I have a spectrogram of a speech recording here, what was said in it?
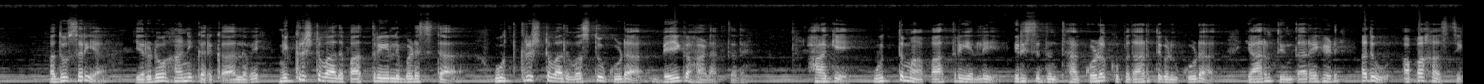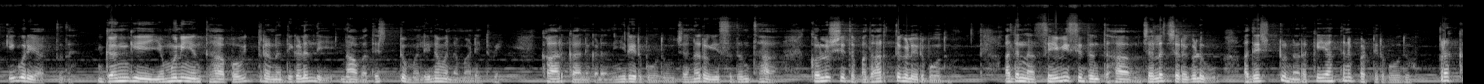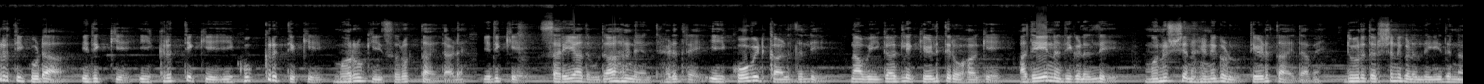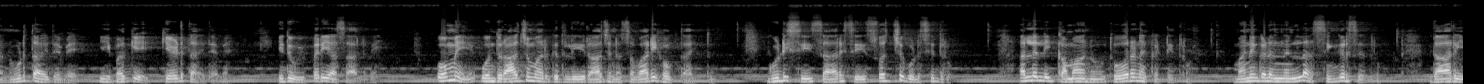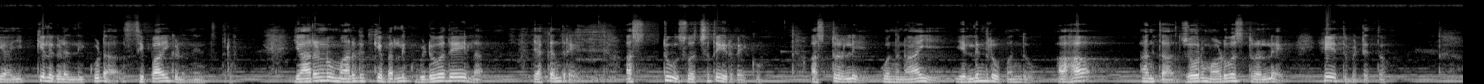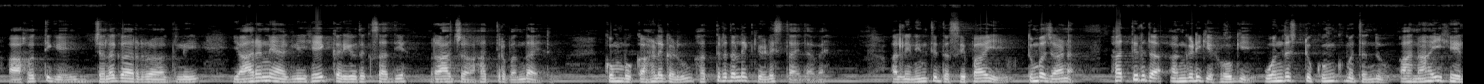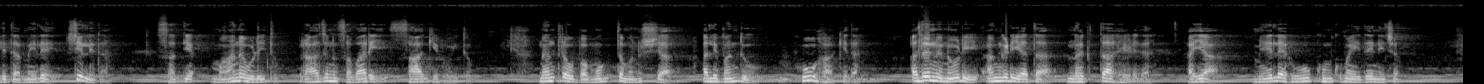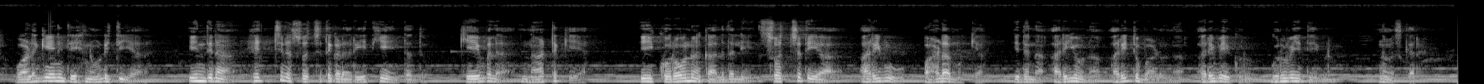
ಅದು ಸರಿಯಾ? ಎರಡೂ ಹಾನಿಕರಕ ಅಲ್ಲವೇ? ನಿಕೃಷ್ಟವಾದ ಪಾತ್ರೆಯಲ್ಲಿ ಬಡಿಸಿದ ಉತ್ಕೃಷ್ಟವಾದ ವಸ್ತು ಕೂಡ ಬೇಗ ಹಾಳಾಗ್ತದೆ. ಹಾಗೆ ಉತ್ತಮ ಪಾತ್ರೆಯಲ್ಲಿ ಇರಿಸಿದಂತಹ ಕೊಳಕು ಪದಾರ್ಥಗಳು ಕೂಡ ಯಾರು ತಿಂತಾರೆ ಹೇಳಿ? ಅದು ಅಪಹಾಸ್ಯಕ್ಕೆ ಗುರಿಯಾಗ್ತದೆ. ಗಂಗೆ ಯಮುನಿಯಂತಹ ಪವಿತ್ರ ನದಿಗಳಲ್ಲಿ ನಾವು ಅದೆಷ್ಟು ಮಲಿನವನ್ನ ಮಾಡಿದ್ವಿ. ಕಾರ್ಖಾನೆಗಳ ನೀರಿರ್ಬೋದು, ಜನರು ಎಸೆದಂತಹ ಕಲುಷಿತ ಪದಾರ್ಥಗಳಿರ್ಬೋದು, ಅದನ್ನು ಸೇವಿಸಿದಂತಹ ಜಲಚರಗಳು ಅದೆಷ್ಟು ನರಕಯಾತನೆ ಪಟ್ಟಿರಬಹುದು ಪ್ರಕೃತಿ ಕೂಡ ಇದಕ್ಕೆ, ಈ ಕೃತ್ಯಕ್ಕೆ, ಈ ಕುಕೃತ್ಯಕ್ಕೆ ಮರುಗಿ ಸೊರಗ್ತಾ ಇದ್ದಾಳೆ. ಇದಕ್ಕೆ ಸರಿಯಾದ ಉದಾಹರಣೆ ಅಂತ ಹೇಳಿದ್ರೆ ಈ ಕೋವಿಡ್ ಕಾಲದಲ್ಲಿ ನಾವು ಈಗಾಗಲೇ ಕೇಳ್ತಿರೋ ಹಾಗೆ ಅದೇ ನದಿಗಳಲ್ಲಿ ಮನುಷ್ಯನ ಹೆಣಗಳು ತೇಡ್ತಾ ಇದ್ದಾವೆ. ದೂರದರ್ಶನಗಳಲ್ಲಿ ಇದನ್ನ ನೋಡ್ತಾ ಇದ್ದೇವೆ. ಈ ಬಗ್ಗೆ ಕೇಳ್ತಾ ಇದ್ದೇವೆ. ಇದು ವಿಪರ್ಯಾಸ ಅಲ್ವೇ. ಒಮ್ಮೆ ಒಂದು ರಾಜಮಾರ್ಗದಲ್ಲಿ ರಾಜನ ಸವಾರಿ ಹೋಗ್ತಾ ಇತ್ತು. ಗುಡಿಸಿ ಸಾರಿಸಿ ಸ್ವಚ್ಛಗೊಳಿಸಿದ್ರು. ಅಲ್ಲಲ್ಲಿ ಕಮಾನು ತೋರಣ ಕಟ್ಟಿದ್ರು. ಮನೆಗಳನ್ನೆಲ್ಲ ಸಿಂಗರಿಸಿದ್ರು. ದಾರಿಯ ಇಕ್ಕೆಲಗಳಲ್ಲಿ ಕೂಡ ಸಿಪಾಯಿಗಳು ನಿಂತಿದ್ರು. ಯಾರನ್ನೂ ಮಾರ್ಗಕ್ಕೆ ಬರ್ಲಿಕ್ಕೆ ಬಿಡುವುದೇ ಇಲ್ಲ. ಯಾಕಂದ್ರೆ ಅಷ್ಟು ಸ್ವಚ್ಛತೆ ಇರಬೇಕು. ಅಷ್ಟರಲ್ಲಿ ಒಂದು ನಾಯಿ ಎಲ್ಲಿಂದಲೂ ಬಂದು, ಆಹಾ ಅಂತ ಜೋರು ಮಾಡುವಷ್ಟರಲ್ಲೇ ಹೇತು ಬಿಟ್ಟಿತ್ತು. ಆ ಹೊತ್ತಿಗೆ ಜಲಗಾರರಾಗಲಿ, ಯಾರನ್ನೇ ಆಗಲಿ ಹೇಗೆ ಕರೆಯೋದಕ್ಕೆ ಸಾಧ್ಯ? ರಾಜ ಹತ್ತಿರ ಬಂದಾಯಿತು. ಕೊಂಬು ಕಹಳೆಗಳು ಹತ್ತಿರದಲ್ಲೇ ಕೇಳಿಸ್ತಾ ಇದ್ದಾವೆ. ಅಲ್ಲಿ ನಿಂತಿದ್ದ ಸಿಪಾಯಿ ತುಂಬ ಜಾಣ. ಹತ್ತಿರದ ಅಂಗಡಿಗೆ ಹೋಗಿ ಒಂದಷ್ಟು ಕುಂಕುಮ ತಂದು ಆ ನಾಯಿ ಹೇಳಿದ ಮೇಲೆ ಚೆಲ್ಲಿದ. ಸದ್ಯ ಮಾನ ಉಳಿತು ರಾಜನ ಸವಾರಿ ಸಾಗಿ ಹೋಯಿತು. ನಂತರ ಒಬ್ಬ ಮುಗ್ಧ ಮನುಷ್ಯ ಅಲ್ಲಿ ಬಂದು ಹೂ ಹಾಕಿದ. ಅದನ್ನು ನೋಡಿ ಅಂಗಡಿಯಾತ ನಗ್ತಾ ಹೇಳಿದ, ಅಯ್ಯ, ಮೇಲೆ ಹೂ ಕುಂಕುಮ ಇದೆ ನಿಜ. ಒಳಗೇನಿದೆ ನೋಡಿದೀಯ ಇಂದಿನ ಹೆಚ್ಚಿನ ಸ್ವಚ್ಛತೆಗಳ ರೀತಿಯೇ ಇಂಥದ್ದು. ಕೇವಲ ನಾಟಕೀಯ. ಈ ಕೊರೋನಾ ಕಾಲದಲ್ಲಿ ಸ್ವಚ್ಛತೆಯ ಅರಿವು ಬಹಳ ಮುಖ್ಯ. ಇದನ್ನು ಅರಿಯೋಣ, ಅರಿತು ಬಾಳೋಣ. ಅರಿವೇ ಗುರು. ಗುರುವೇ ದೇವರು. ನಮಸ್ಕಾರ.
